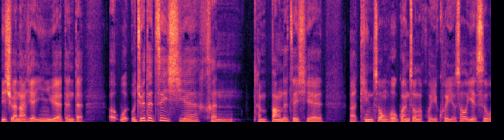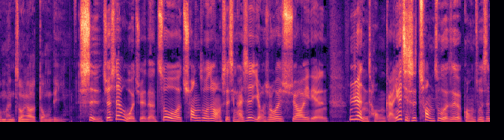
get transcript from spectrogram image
你喜欢哪些音乐等等？呃，我我觉得这些很很棒的这些呃听众或观众的回馈，有时候也是我们很重要的动力。是，就是我觉得做创作这种事情，还是有时候会需要一点认同感，因为其实创作的这个工作是。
